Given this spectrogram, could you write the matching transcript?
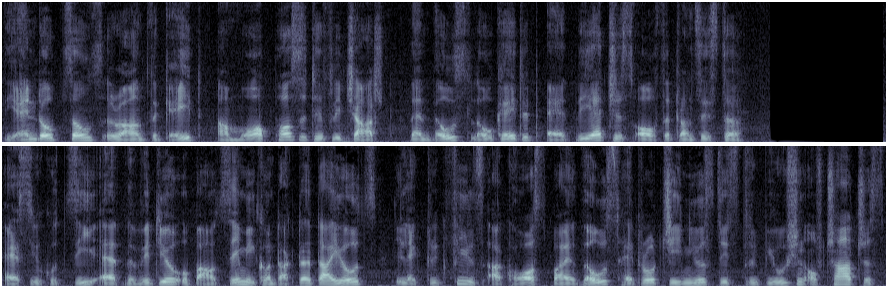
the n-doped zones around the gate are more positively charged than those located at the edges of the transistor. As you could see at the video about semiconductor diodes, electric fields are caused by those heterogeneous distribution of charges,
